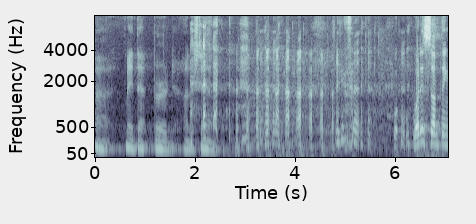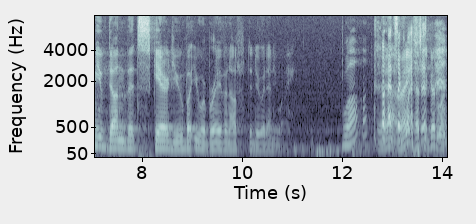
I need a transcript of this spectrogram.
uh, made that bird understand. What is something you've done that scared you, but you were brave enough to do it anyway? What? Yeah, That's a right? That's a good one.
